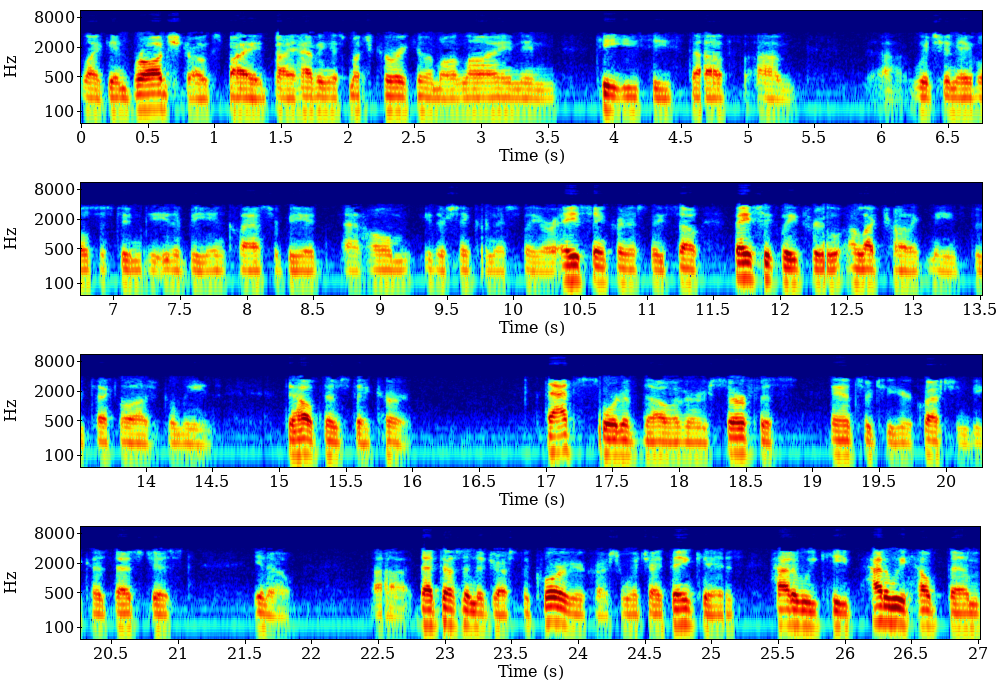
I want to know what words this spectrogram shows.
like in broad strokes by by having as much curriculum online and TEC stuff, um, uh, which enables a student to either be in class or be at, at home either synchronously or asynchronously. So basically through electronic means, through technological means, to help them stay current. That's sort of though a very surface answer to your question because that's just, you know, uh, that doesn't address the core of your question, which I think is how do we keep, how do we help them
